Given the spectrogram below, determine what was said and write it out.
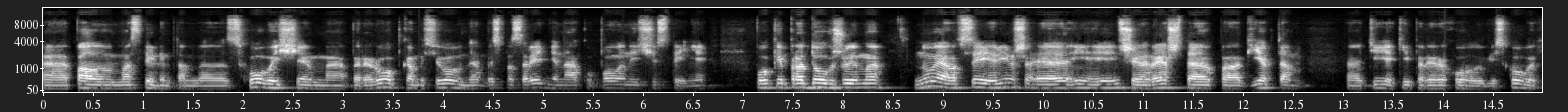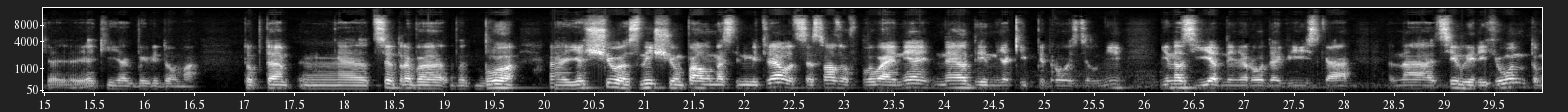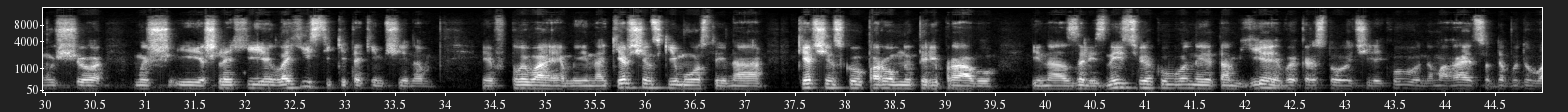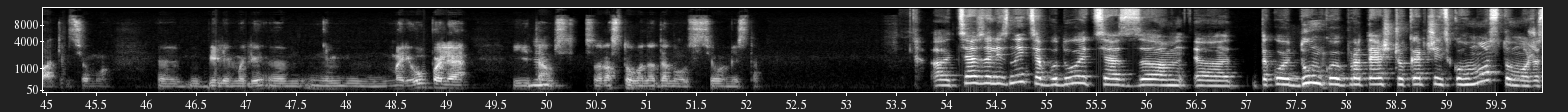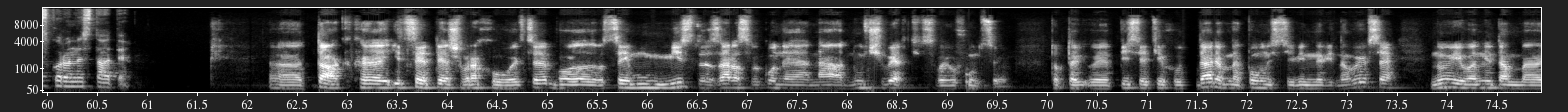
е, паливно-мастильним там е, сховищем, е, переробкам, всього безпосередньо на окупованій частині. Поки продовжуємо. Ну а все інше, інше решта по об'єктам, ті, які перераховували військових, які якби відомо. Тобто це треба, бо якщо знищуємо паливно-мастильні матеріали, це зразу впливає не, не один який підрозділ, ні, ні на з'єднання рода війська, на цілий регіон, тому що ми ж і шляхи логістики таким чином впливаємо і на Керченський мост, і на Керченську паромну переправу, і на залізницю, яку вони там є, використовуючи яку намагаються добудувати в цьому е, біля е, Маріуполя і Мгм. там з Ростова на Дону з цього міста. Е, Ця залізниця будується з е, такою думкою про те, що Керченського мосту може скоро не стати. Е, Так, е, і це теж враховується, бо цей міст зараз виконує на одну чверть свою функцію. Тобто, після тих ударів на повністю він не відновився. Ну і вони там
